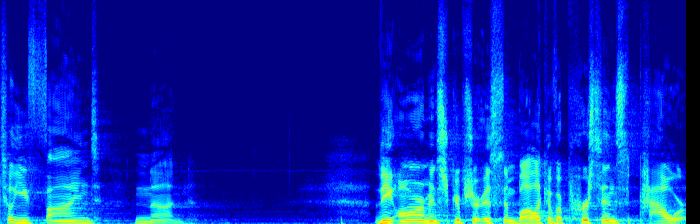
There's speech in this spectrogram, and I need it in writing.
till you find none. The arm in Scripture is symbolic of a person's power.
